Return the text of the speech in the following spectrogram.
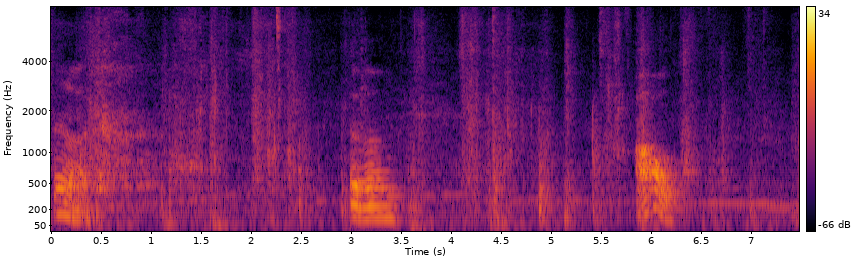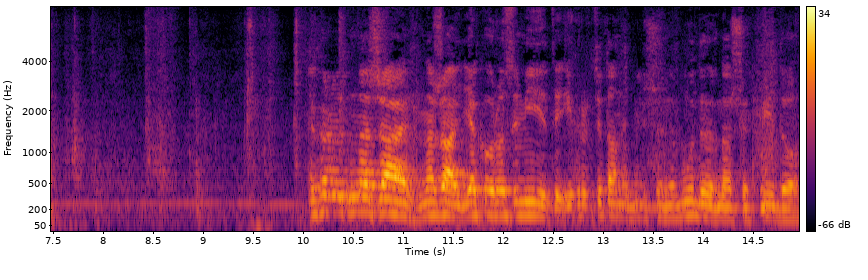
Так. Е. Ау! Я кажу, на жаль, на жаль, як ви розумієте, ігор Титана більше не буде в наших відео.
